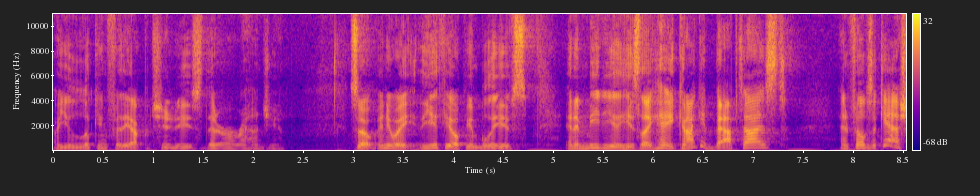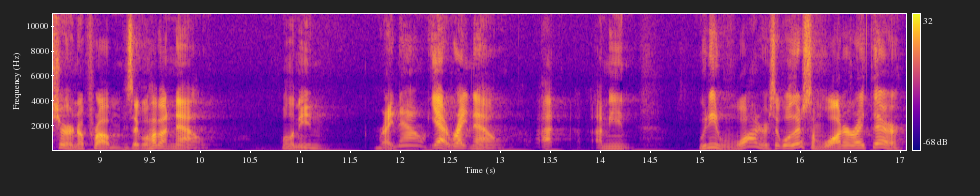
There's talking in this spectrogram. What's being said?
Are you looking for the opportunities that are around you? So, anyway, the Ethiopian believes, and immediately he's like, hey, can I get baptized? And Philip's like, yeah, sure, no problem. He's like, well, how about now? Well, I mean, right now? Yeah, right now. I, I mean, we need water. He's like, well, there's some water right there.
